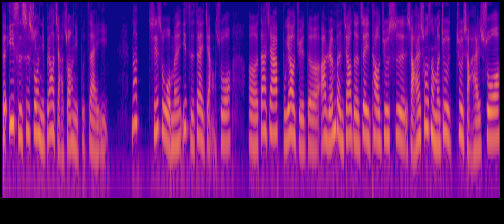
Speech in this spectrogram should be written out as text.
的意思是说，你不要假装你不在意。那其实我们一直在讲说。呃，大家不要觉得啊，人本教的这一套就是小孩说什么就就小孩说，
